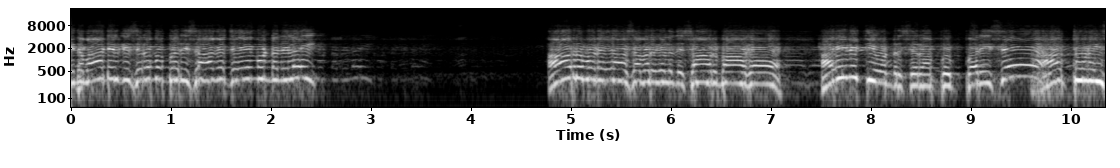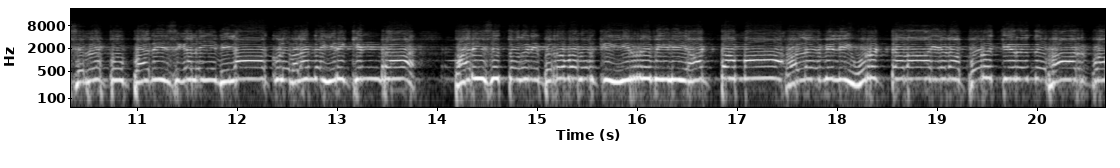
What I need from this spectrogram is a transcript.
இந்த மாட்டிற்கு சிறப்பு பரிசாக ஜெயங்கொண்ட நிலை ஆறுமுடையாஸ் அவர்களது சார்பாக ஐநூத்தி ஒன்று சிறப்பு பரிசு. ஆத்துணை சிறப்பு பரிசுகளை விழாக்குழு வழங்க இருக்கின்ற பரிசு தொகை பெறுவதற்கு இருவிழி ஆட்டமா? பலவிழி உருட்டலா என பொறுத்திருந்து பார்ப்பா.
